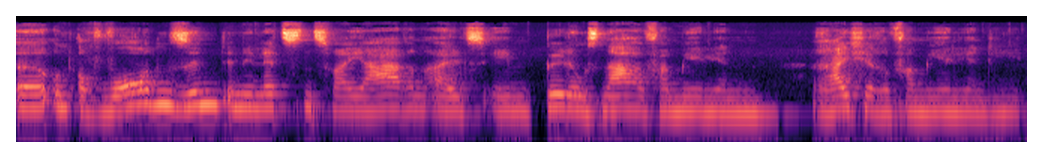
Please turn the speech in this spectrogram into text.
äh, und auch worden sind in den letzten zwei Jahren als eben bildungsnahe Familien, reichere Familien, die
